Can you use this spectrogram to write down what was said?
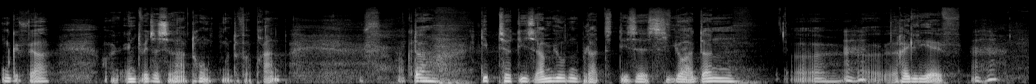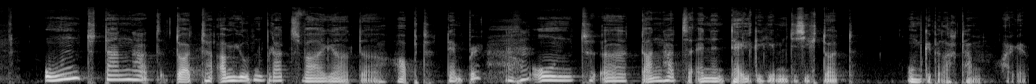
ungefähr, entweder sind ertrunken oder verbrannt. Okay. Da gibt es ja diese, am Judenblatt dieses Jordan-Relief. Äh, mhm. mhm. Und dann hat dort am Judenplatz war ja der Haupttempel mhm. und äh, dann hat es einen Teil gegeben, die sich dort umgebracht haben, alle.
